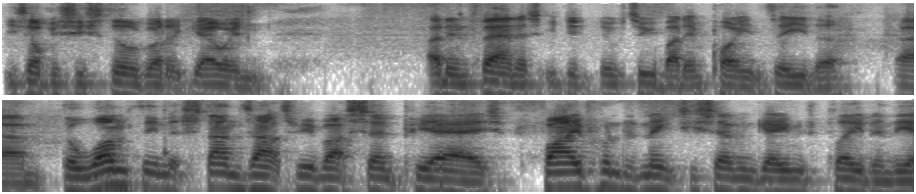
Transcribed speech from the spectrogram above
He's obviously still got it going. And in fairness, he didn't do too bad in points either. Um, the one thing that stands out to me about St. Pierre is 587 games played in the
